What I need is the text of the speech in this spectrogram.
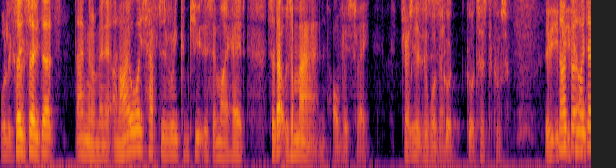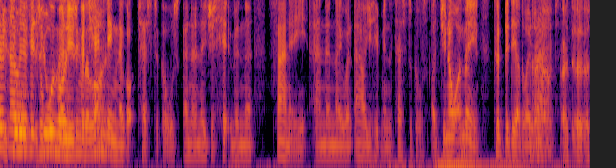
Well, So exactly. so that's hang on a minute, and I always have to recompute this in my head. So that was a man, obviously, dressed Well, as a woman. Got, got testicles. If, no, if but I don't know if it's a woman who's writing the pretending they've got testicles, and then they just hit him in the fanny, and then they went, "Ow, you hit me in the testicles." Uh, do you know what I mean? Could be the other way No, round. a, a, a,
